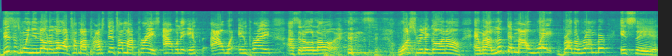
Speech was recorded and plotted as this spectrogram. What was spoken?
This is when you know the Lord. Talking about, I'm still talking about praise, outwardly in, outward in praise. I said, oh, Lord, what's really going on? And when I looked at my weight, Brother Rumber, it said,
